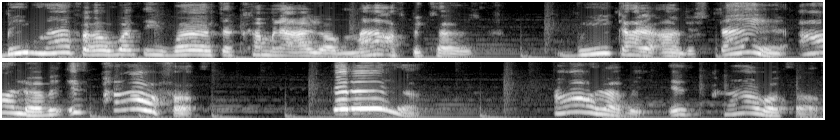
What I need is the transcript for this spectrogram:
Be mindful of what these words are coming out of your mouth because we gotta understand all of it is powerful. It is. All of it is powerful.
